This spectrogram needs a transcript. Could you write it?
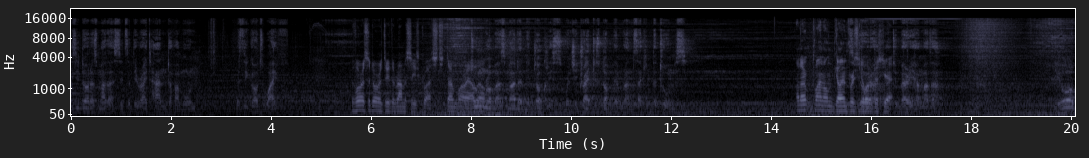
Isidora's mother sits at the right hand of Amun as the god's wife. Before Isidora do the Ramesses quest, don't worry, I will. Tomb robbers murdered Nitocris when she tried to stop them ransacking the tombs. I don't plan on going for Isidora Isidora just yet. To bury her mother. The orb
